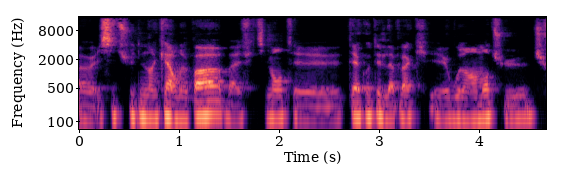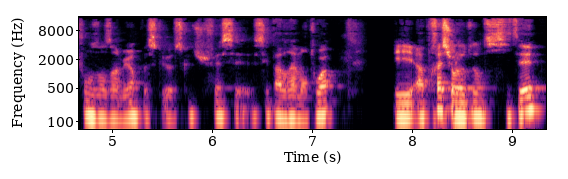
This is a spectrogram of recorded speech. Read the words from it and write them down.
euh, et si tu ne l'incarnes pas, bah, effectivement, tu es, à côté de la plaque, et au bout d'un moment, tu, tu fonces dans un mur parce que ce que tu fais, c'est pas vraiment toi. Et après, sur l'authenticité,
